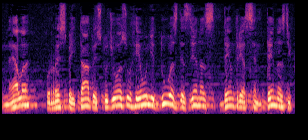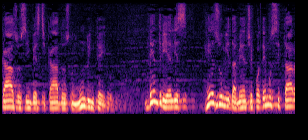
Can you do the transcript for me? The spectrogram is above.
Nela, o respeitado estudioso reúne duas dezenas dentre as centenas de casos investigados no mundo inteiro. Dentre eles, resumidamente, podemos citar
